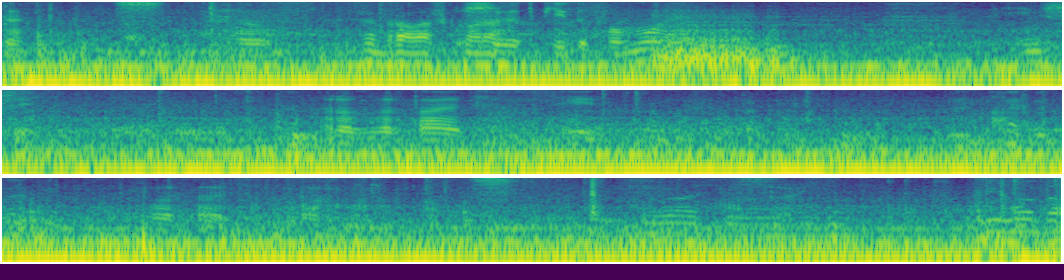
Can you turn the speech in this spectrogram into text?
знаходиться Забрала скоро. допомоги. Інший розвертається.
